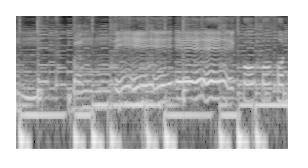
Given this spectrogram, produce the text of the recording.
นเบิ่งดีคน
